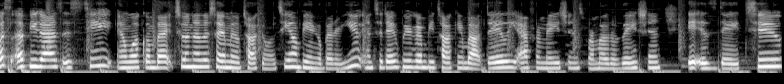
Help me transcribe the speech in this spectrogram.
What's up, you guys? It's T, and welcome back to another segment of Talking with T on Being a Better You. And today we're going to be talking about daily affirmations for motivation. It is day two,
